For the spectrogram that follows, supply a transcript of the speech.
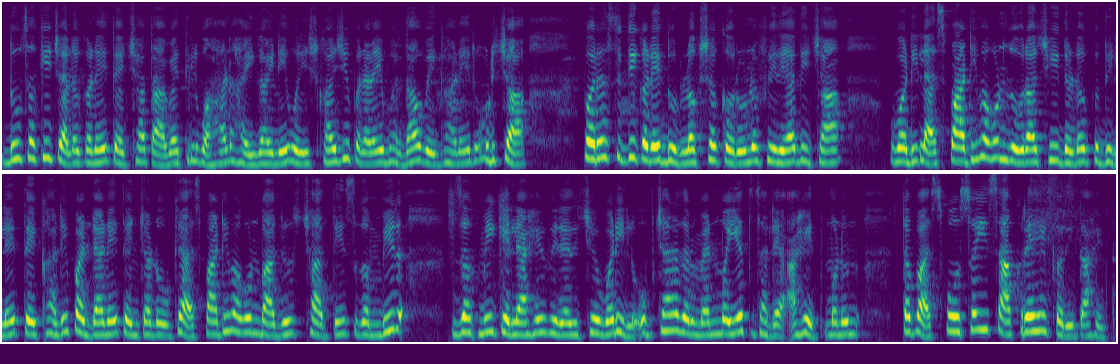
दुचाकी चालकाने त्याच्या ताब्यातील वाहन हायघाईने व निष्काळजीपणाने भरधाव वेगाने रोडच्या परिस्थितीकडे दुर्लक्ष करून फिर्यादीच्या वडिलास पाठीमागून जोराची धडक दिले. ते खाली पडल्याने त्यांच्या डोक्यास पाठीमागून बाजूस छातीस गंभीर जखमी केले आहे. फिर्यादीचे वडील उपचारादरम्यान मयत झाले आहेत म्हणून तपास पोसई साखरे हे करीत आहेत.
